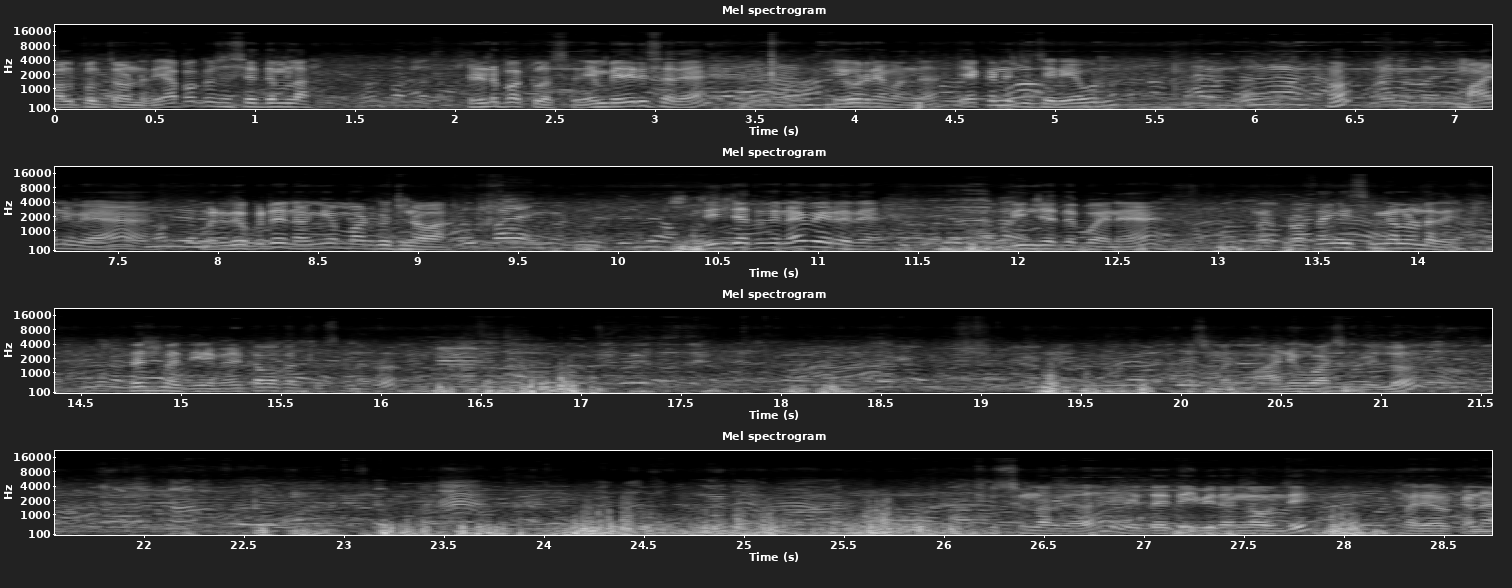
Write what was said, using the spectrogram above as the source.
మలుపులతో ఉండదు ఏ పక్క వస్తుంది సిద్ధంలా? రెండు పక్కలు వస్తుంది. ఏం బెదిరిస్తుందా? ఎవరినేమందా ఎక్కడి నుంచి వచ్చారు? ఎవరు మానివే? మరి ఇది ఒకటే నంగేం పాడుకొచ్చినావా దీని చేతదేనా వేరేదే? దీని చేత పోయినా? మరి ప్రసంగి సింగల్ ఉండదు రేష్ మరి దీని వెనక పక్కలు చూస్తున్నారు. మరి మార్నింగ్ వాష్ వీళ్ళు. చూస్తున్నారు కదా ఏదైతే ఈ విధంగా ఉంది. మరి ఎవరికైనా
